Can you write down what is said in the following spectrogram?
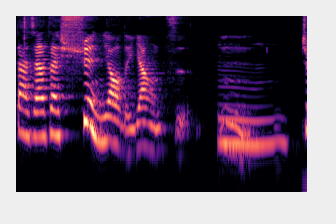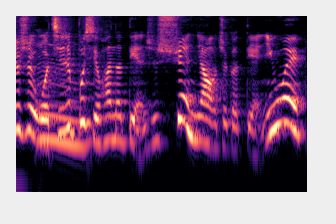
大家在炫耀的样子。嗯就是我其实不嗯。喜欢的点是炫耀这个点，因为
